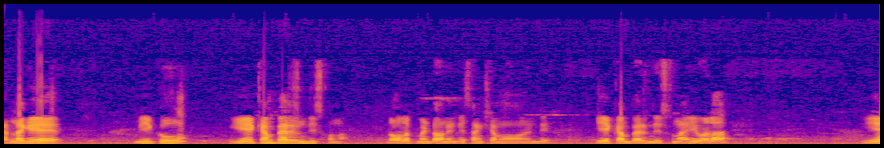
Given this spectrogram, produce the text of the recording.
అట్లాగే మీకు ఏ కంపారిజన్ తీసుకున్నా డెవలప్మెంట్ అవనండి సంక్షేమం అవనండి ఏ కంపారిజన్ తీసుకున్నా ఇవాళ ఏ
